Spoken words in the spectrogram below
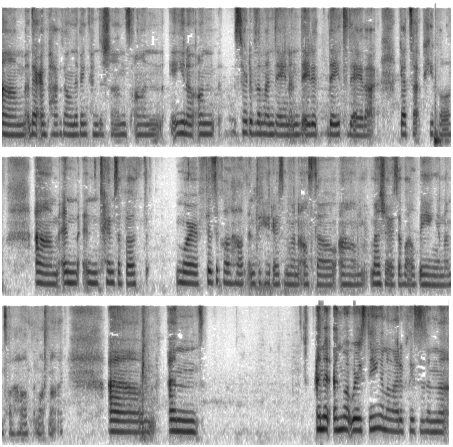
um, their impact on living conditions, on you know, on sort of the mundane and day to day to day that gets at people, um, and in terms of both more physical health indicators and then also um, measures of well-being and mental health and whatnot. Um, and and and what we're seeing in a lot of places in the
